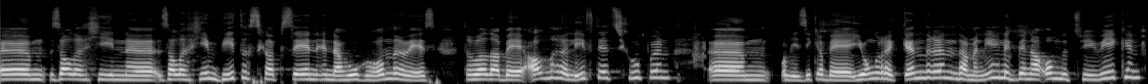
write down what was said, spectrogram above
um, zal, er geen, uh, zal er geen beterschap zijn in dat hoger onderwijs. Terwijl dat bij andere leeftijdsgroepen, um, allee, zeker bij jongere kinderen, dat men eigenlijk bijna om de twee weken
